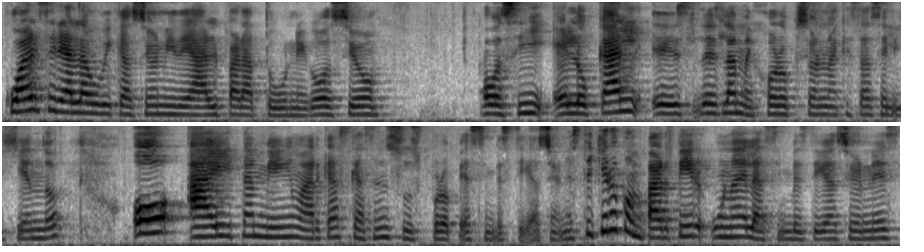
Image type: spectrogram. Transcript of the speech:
cuál sería la ubicación ideal para tu negocio o si el local es, es la mejor opción la que estás eligiendo o hay también marcas que hacen sus propias investigaciones. Te quiero compartir una de las investigaciones,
